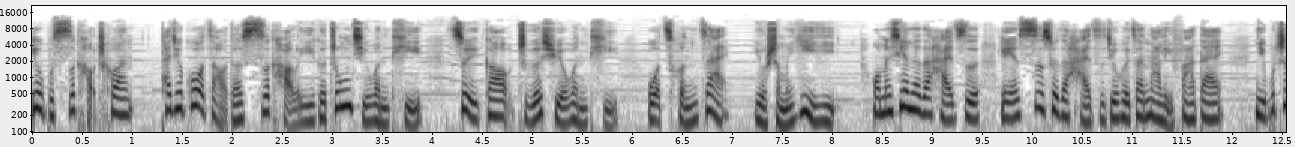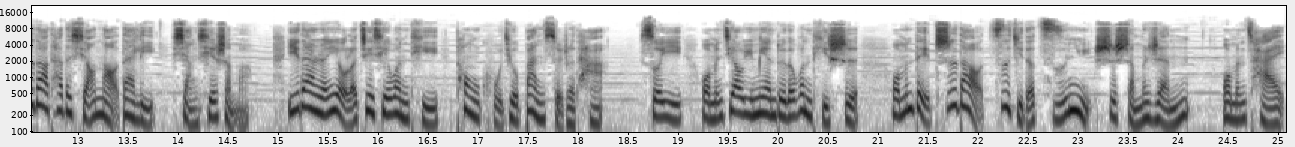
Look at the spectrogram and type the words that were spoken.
又不思考穿，他就过早的思考了一个终极问题、最高哲学问题：我存在有什么意义？我们现在的孩子，连四岁的孩子就会在那里发呆，你不知道他的小脑袋里想些什么。一旦人有了这些问题，痛苦就伴随着他。所以，我们教育面对的问题是：我们得知道自己的子女是什么人，我们才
